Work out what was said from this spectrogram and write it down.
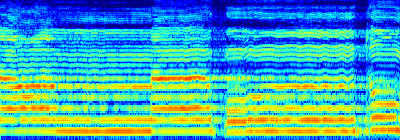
عما كنتم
